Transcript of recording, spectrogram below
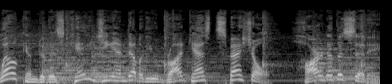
Welcome to this KGNW broadcast special, Heart of the City.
